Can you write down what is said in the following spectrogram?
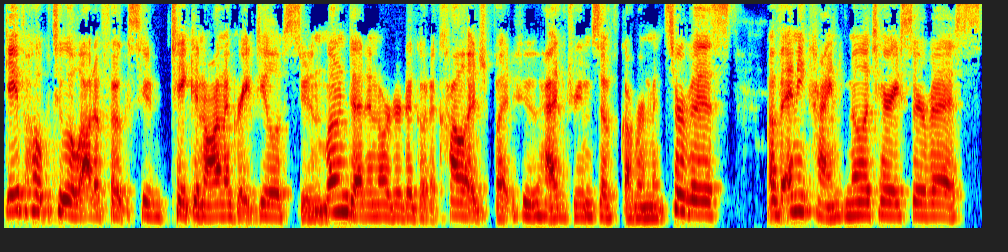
gave hope to a lot of folks who'd taken on a great deal of student loan debt in order to go to college, but who had dreams of government service of any kind, military service,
